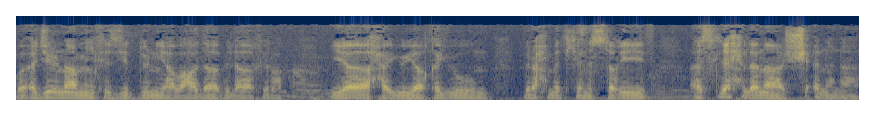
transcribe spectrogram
وأجرنا من خزي الدنيا وعذاب الآخرة. يا حي يا قيوم برحمتك نستغيث. أصلح لنا شأننا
